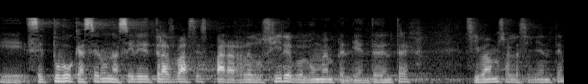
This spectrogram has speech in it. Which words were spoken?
eh, se tuvo que hacer una serie de trasvases para reducir el volumen pendiente de entrega. Si vamos a la siguiente.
